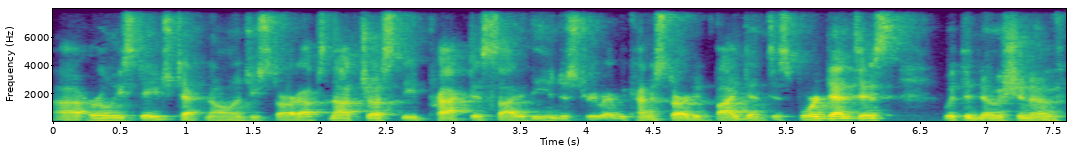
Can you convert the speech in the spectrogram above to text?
uh, early stage technology startups not just the practice side of the industry right we kind of started by dentists for dentists with the notion of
